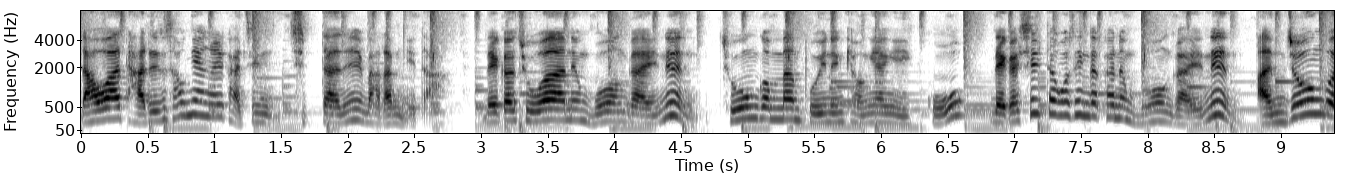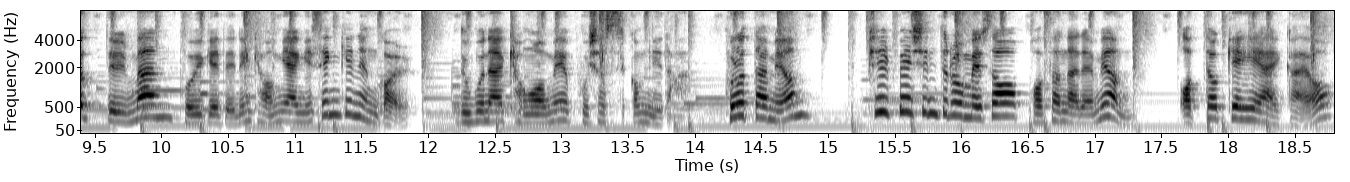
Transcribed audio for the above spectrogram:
나와 다른 성향을 가진 집단을 말합니다. 내가 좋아하는 무언가에는 좋은 것만 보이는 경향이 있고 내가 싫다고 생각하는 무언가에는 안 좋은 것들만 보이게 되는 경향이 생기는 걸 누구나 경험해 보셨을 겁니다. 그렇다면 필패 신드롬에서 벗어나려면 어떻게 해야 할까요?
